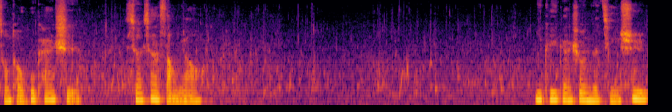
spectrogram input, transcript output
从头部开始向下扫描。你可以感受你的情绪、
